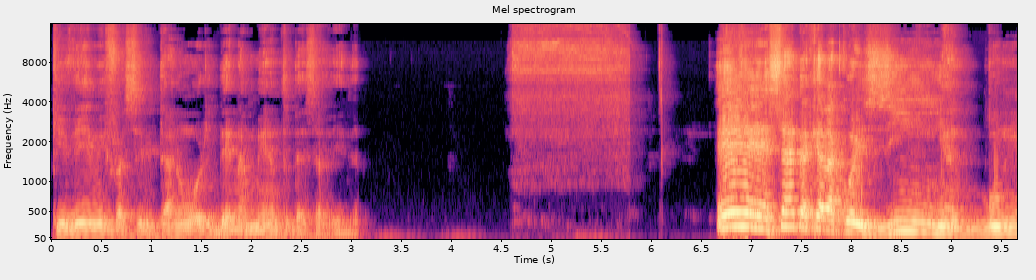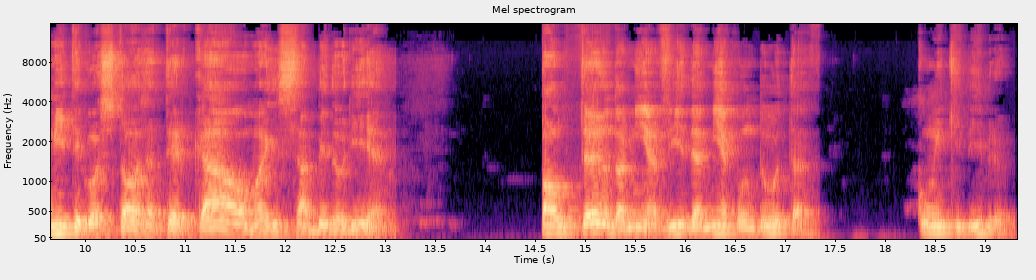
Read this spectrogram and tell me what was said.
que venha me facilitar um ordenamento dessa vida. É, sabe aquela coisinha bonita e gostosa, ter calma e sabedoria, pautando a minha vida, a minha conduta, com equilíbrio,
